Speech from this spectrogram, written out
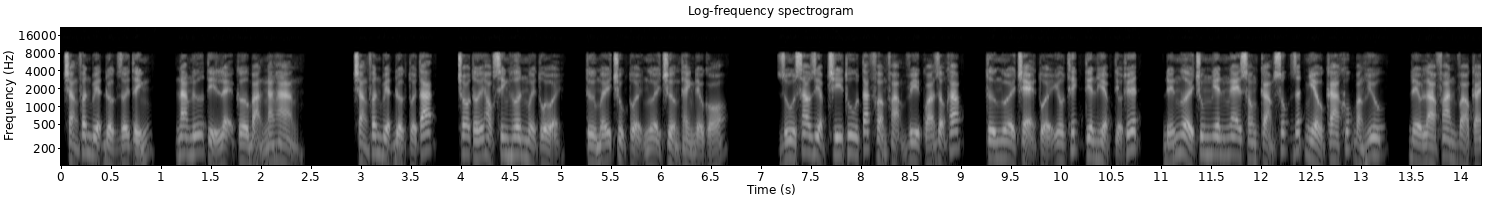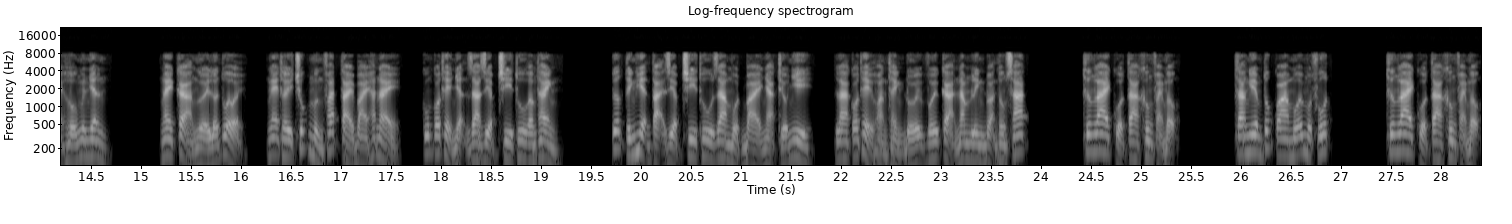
Chẳng phân biệt được giới tính, nam nữ tỷ lệ cơ bản ngang hàng chẳng phân biệt được tuổi tác, cho tới học sinh hơn mười tuổi, từ mấy chục tuổi người trưởng thành đều có. Dù sao diệp chi thu tác phẩm phạm vi quá rộng khắp, từ người trẻ tuổi yêu thích tiên hiệp tiểu thuyết, đến người trung niên nghe xong cảm xúc rất nhiều ca khúc bằng hưu, đều là fan vào cái hố nguyên nhân. Ngay cả người lớn tuổi, nghe thấy chúc mừng phát tài bài hát này, cũng có thể nhận ra diệp chi thu âm thanh. Ước tính hiện tại diệp chi thu ra một bài nhạc thiếu nhi, là có thể hoàn thành đối với cả năm linh đoạn thông sát. Tương lai của ta không phải mộng. Ta nghiêm túc qua mỗi một phút. Tương lai của ta không phải mộng.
